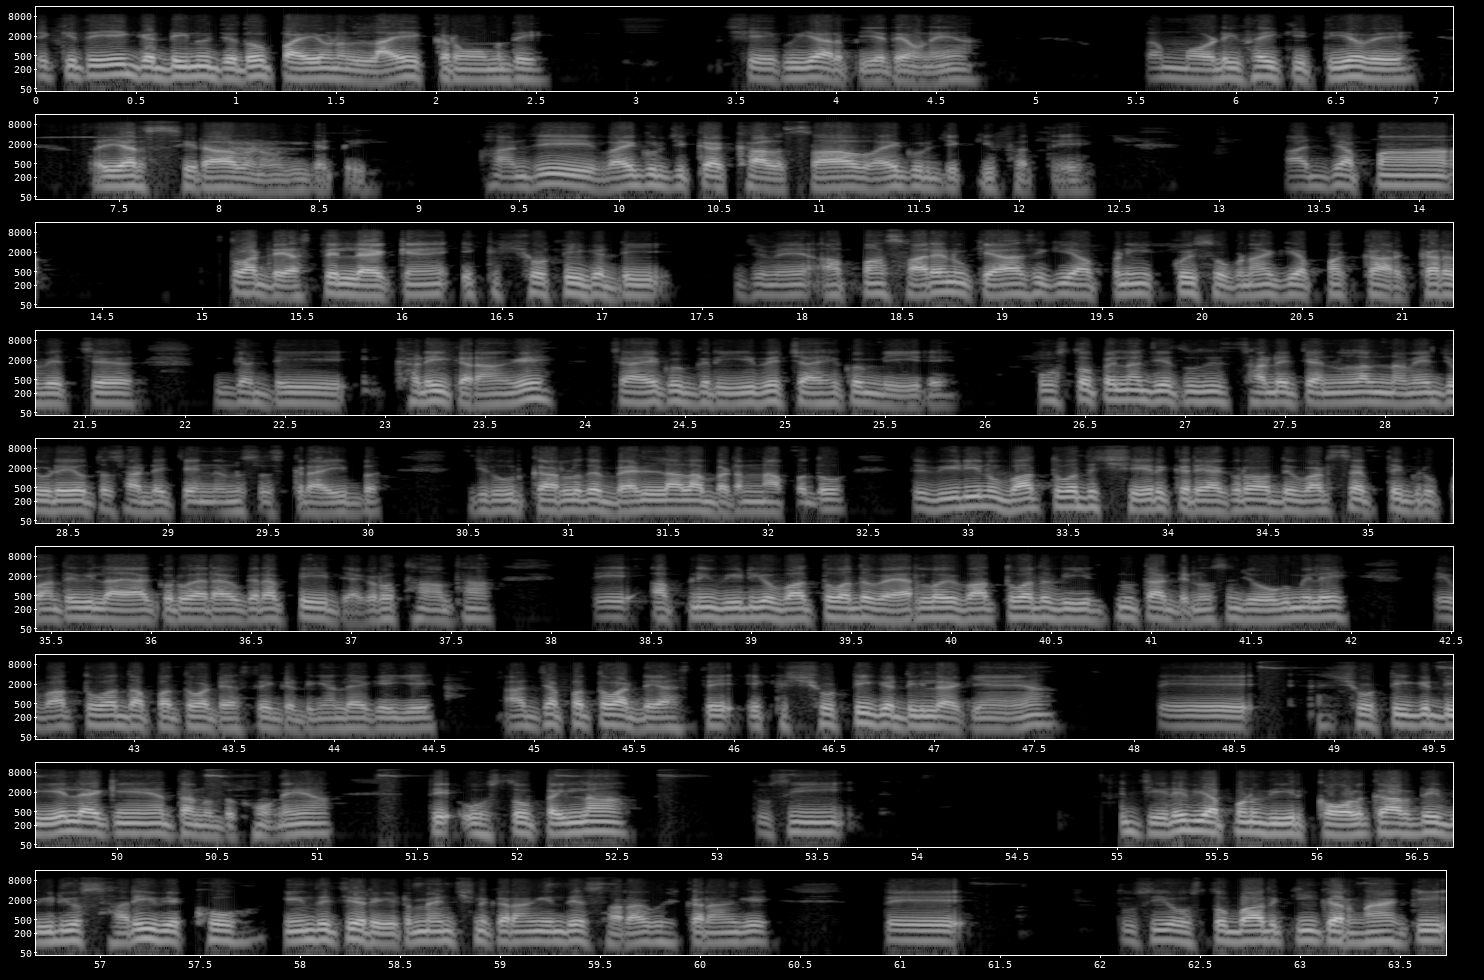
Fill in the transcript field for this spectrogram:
ਤੇ ਕਿਤੇ ਇਹ ਗੱਡੀ ਨੂੰ ਜਦੋਂ ਪਾਏ ਹੁਣ ਲਾਏ ਕਰੋਮ ਦੇ 6000 ਰੁਪਏ ਤੇ ਆਉਣੇ ਆ, ਤਾਂ ਮੋਡੀਫਾਈ ਕੀਤੀ ਹੋਵੇ ਤਾਂ ਯਾਰ ਸਿਰਾ ਬਣੂਗੀ ਗੱਡੀ। ਹਾਂਜੀ, ਵਾਹਿਗੁਰੂ ਜੀ ਕਾ ਖਾਲਸਾ, ਵਾਹਿਗੁਰੂ ਜੀ ਕੀ ਫਤਿਹ। ਅੱਜ ਆਪਾਂ ਤੁਹਾਡੇ ਵਾਸਤੇ ਲੈ ਕੇ ਆਏ ਇੱਕ ਛੋਟੀ ਗੱਡੀ, ਜਿਵੇਂ ਆਪਾਂ ਸਾਰਿਆਂ ਨੂੰ ਕਿਹਾ ਸੀ ਕਿ ਆਪਣੀ ਕੋਈ ਸੁਪਨਾ ਕਿ ਆਪਾਂ ਘਰ ਘਰ ਵਿੱਚ ਗੱਡੀ ਖੜੀ ਕਰਾਂਗੇ, ਚਾਹੇ ਕੋਈ ਗਰੀਬ ਹੈ, ਚਾਹੇ ਕੋਈ ਅਮੀਰ ਹੈ। ਉਸ ਤੋਂ ਪਹਿਲਾਂ ਜੇ ਤੁਸੀਂ ਸਾਡੇ ਚੈਨਲ ਨਾਲ ਨਵੇਂ ਜੁੜੇ ਹੋ ਤਾਂ ਸਾਡੇ ਚੈਨਲ ਨੂੰ ਸਬਸਕ੍ਰਾਈਬ ਜਰੂਰ ਕਰ ਲਓ ਤੇ ਬੈਲ ਵਾਲਾ ਬਟਨ ਨੱਪ ਦਿਓ ਤੇ ਵੀਡੀਓ ਨੂੰ ਵੱਧ ਤੋਂ ਵੱਧ ਸ਼ੇਅਰ ਕਰਿਆ ਕਰੋ, ਆਪਦੇ WhatsApp ਤੇ ਗਰੁੱਪਾਂ ਤੇ ਵੀ ਲਾਇਆ ਕਰੋ, ਐਰਾ ਵਗੈਰਾ ਭੇਜ ਦਿਆ ਕਰੋ ਥਾਂ ਥਾਂ ਤੇ ਆਪਣੀ ਵੀਡੀਓ ਵੱਧ ਤੋਂ ਵੱਧ ਵਾਇਰਲ ਹੋਏ, ਵੱਧ ਤੋਂ ਵੱਧ ਵੀਰ ਨੂੰ ਤੁਹਾਡੇ ਨੂੰ ਸੰਯੋਗ ਮਿਲੇ ਤੇ ਵੱਧ ਤੋਂ ਵੱਧ ਆਪਾਂ ਤੁਹਾਡੇ ਵਾਸਤੇ ਗੱਡੀਆਂ ਲੈ ਕੇ ਆਈਏ। ਅੱਜ ਆਪਾਂ ਤੁਹਾਡੇ ਵਾਸਤੇ ਇੱਕ ਛੋਟੀ ਗੱਡੀ ਲੈ ਕੇ ਆਏ ਆ ਤੇ ਛੋਟੀ ਗੱਡੀ ਇਹ ਲੈ ਕੇ ਆਏ ਆ ਤੁਹਾਨੂੰ ਦਿਖਾਉਣੇ ਆ ਤੇ ਉਸ ਤੋਂ ਪਹਿਲਾਂ ਤੁਸੀਂ ਜਿਹੜੇ ਵੀ ਆਪਾਂ ਨੂੰ ਵੀਰ ਕਾਲ ਕਰਦੇ ਵੀਡੀਓ ਸਾਰੀ ਵੇਖੋ, ਇਹਦੇ 'ਚ ਰੇਟ ਮੈਂਸ਼ਨ ਕਰਾਂਗੇ, ਇਹਦੇ ਸਾਰਾ ਕੁਝ ਕਰਾਂਗੇ। ਤੇ ਤੁਸੀਂ ਉਸ ਤੋਂ ਬਾਅਦ ਕੀ ਕਰਨਾ ਹੈ ਕਿ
